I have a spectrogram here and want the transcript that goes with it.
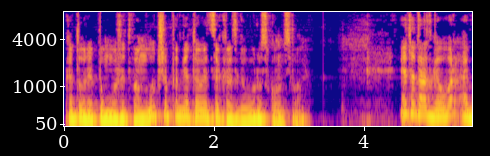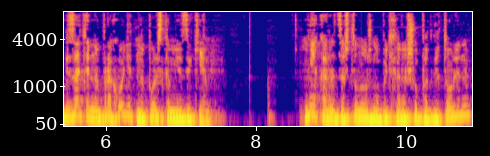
который поможет вам лучше подготовиться к разговору с консулом. Этот разговор обязательно проходит на польском языке. Мне кажется, что нужно быть хорошо подготовленным,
